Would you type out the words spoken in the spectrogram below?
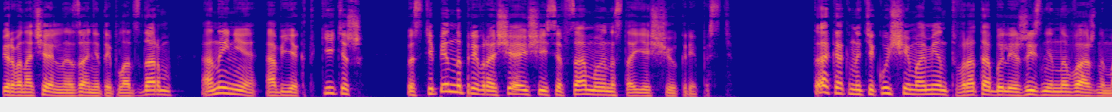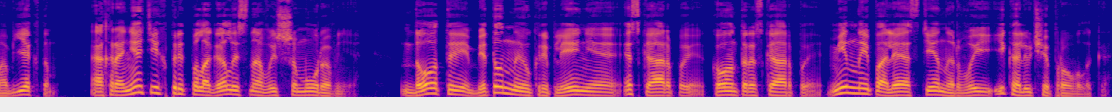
первоначально занятый плацдарм, а ныне объект Китиш, постепенно превращающийся в самую настоящую крепость. Так как на текущий момент врата были жизненно важным объектом, охранять их предполагалось на высшем уровне. Доты, бетонные укрепления, эскарпы, контрэскарпы, минные поля, стены, рвы и колючая проволока.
